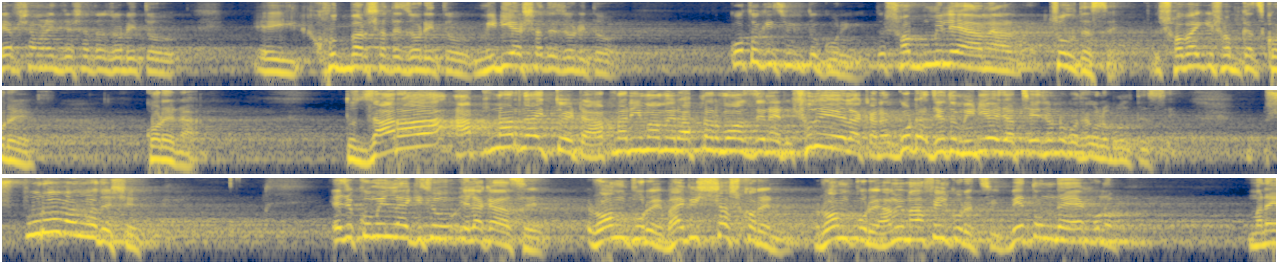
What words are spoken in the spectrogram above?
ব্যবসা বাণিজ্যের সাথে জড়িত, এই খুদবার সাথে জড়িত, মিডিয়ার সাথে জড়িত, কত কিছুই তো করি। তো সব মিলে আমার চলতেছে। সবাই কি সব কাজ করে? করে না। তো যারা আপনার দায়িত্ব এটা, আপনার ইমামের, আপনার মহাজেনের শুধু এই এলাকা না, গোটা যেহেতু মিডিয়ায় যাচ্ছে, এই জন্য কথাগুলো বলতেছে। পুরো বাংলাদেশে, এই যে কুমিল্লায় কিছু এলাকা আছে, রংপুরে, ভাই বিশ্বাস করেন, রংপুরে আমি মাহফিল করেছি, বেতন দেয় এখনও। মানে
